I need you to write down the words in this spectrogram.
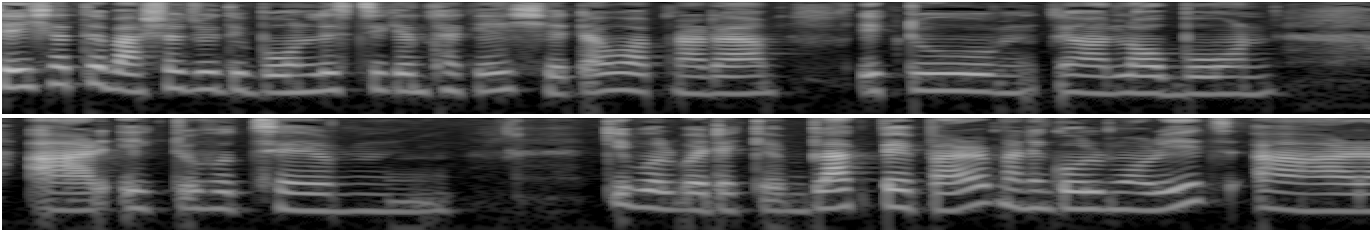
সেই সাথে বাসায় যদি বোনলেস চিকেন থাকে, সেটাও আপনারা একটু লবণ আর একটু হচ্ছে কি বলব এটাকে ব্ল্যাক পেপার মানে গোলমরিচ আর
